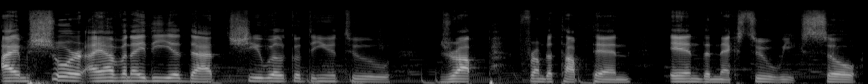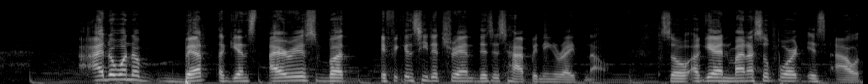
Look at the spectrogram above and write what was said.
I'm sure I have an idea that she will continue to drop from the top 10 in the next 2 weeks. So I don't want to bet against Iris, but if you can see the trend, this is happening right now. So again, mana support is out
